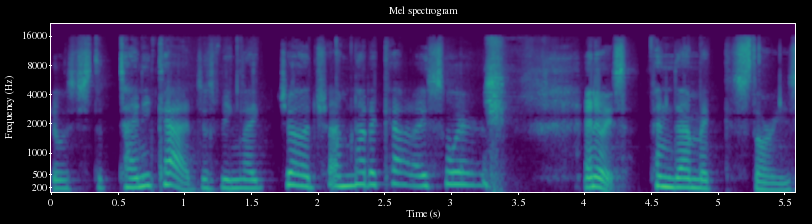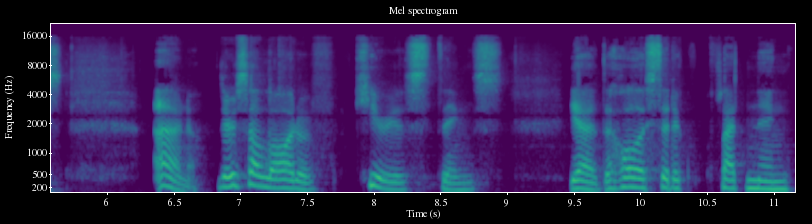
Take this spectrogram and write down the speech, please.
it was just a tiny cat just being like, "Judge, I'm not a cat, I swear." Anyways, pandemic stories. I don't know. There's a lot of curious things. Yeah, the whole aesthetic flattening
